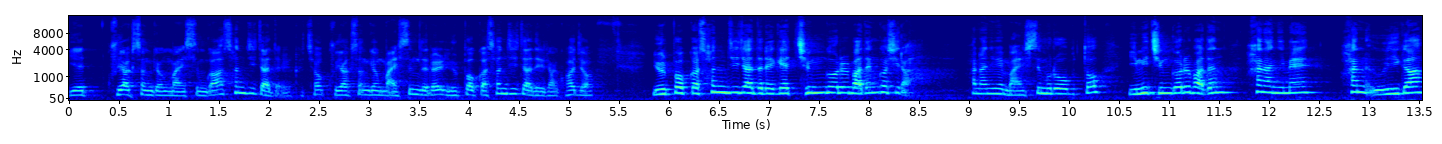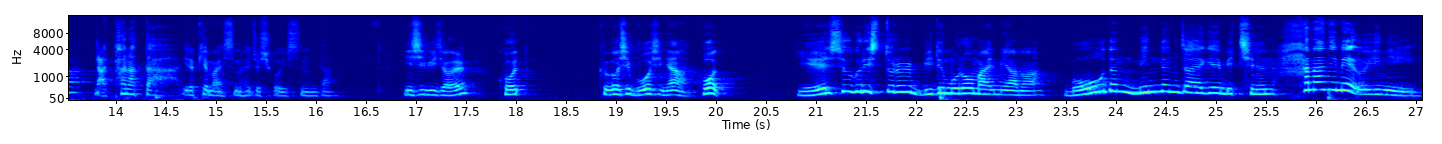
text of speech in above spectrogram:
옛 구약 성경 말씀과 선지자들 그렇죠? 구약 성경 말씀들을 율법과 선지자들이라고 하죠. 율법과 선지자들에게 증거를 받은 것이라. 하나님의 말씀으로부터 이미 증거를 받은 하나님의 한 의가 나타났다. 이렇게 말씀을 해 주시고 있습니다. 22절 곧 그것이 무엇이냐? 곧 예수 그리스도를 믿음으로 말미암아 모든 믿는 자에게 미치는 하나님의 의인이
